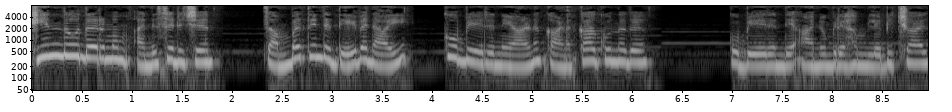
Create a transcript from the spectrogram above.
ഹിന്ദു ധർമ്മം അനുസരിച്ച് സമ്പത്തിന്റെ ദേവനായി കുബേരനെയാണ് കണക്കാക്കുന്നത്. കുബേരന്റെ അനുഗ്രഹം ലഭിച്ചാൽ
